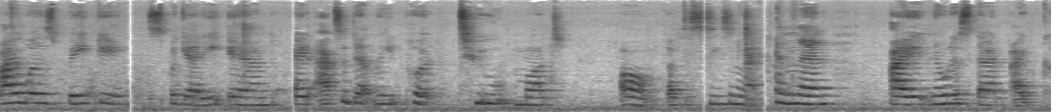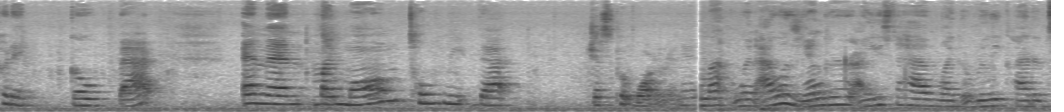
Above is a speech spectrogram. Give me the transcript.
I was baking spaghetti and I accidentally put too much um, of the seasoning and then I noticed that I couldn't go back and then my mom told me that just put water in it. When I was younger, I used to have like a really cluttered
